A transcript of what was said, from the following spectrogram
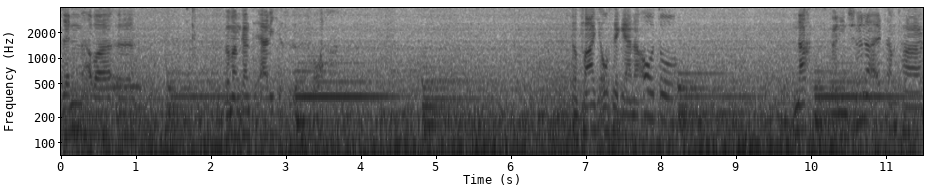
senden, aber äh, wenn man ganz ehrlich ist, ist es so. Dann fahre ich auch sehr gerne Auto. Nachts ist Berlin schöner als am Tag.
